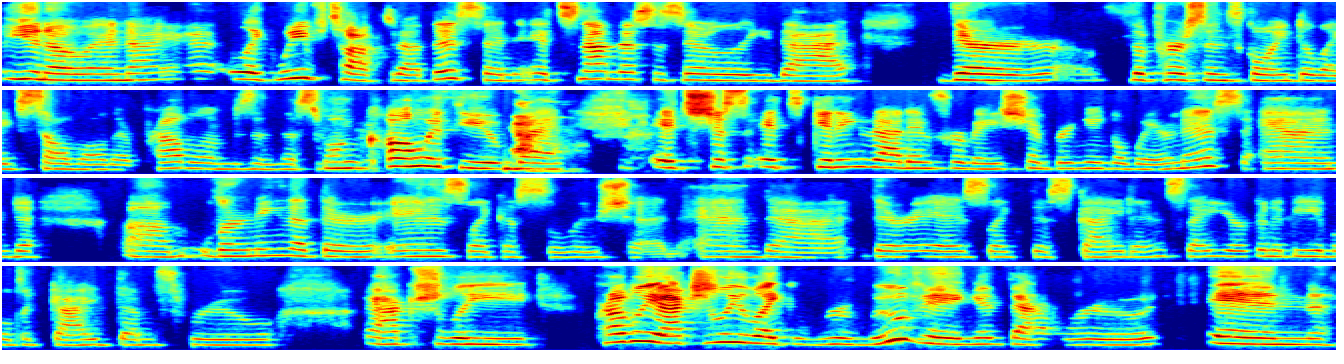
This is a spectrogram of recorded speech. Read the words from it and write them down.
you know and i like we've talked about this and it's not necessarily that they're the person's going to like solve all their problems in this one call with you but it's just it's getting that information bringing awareness and um, learning that there is like a solution and that there is like this guidance that you're going to be able to guide them through actually probably actually like removing that root in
